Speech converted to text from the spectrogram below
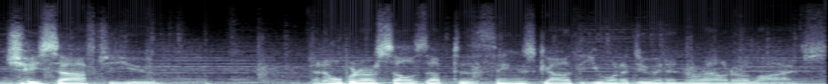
and chase after you and open ourselves up to the things, God, that you want to do in and around our lives.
